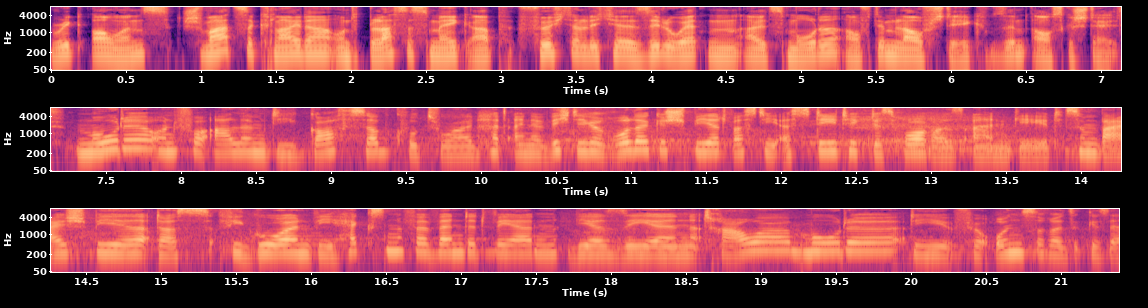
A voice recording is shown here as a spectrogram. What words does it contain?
Rick Owens, schwarze Kleider und blasses Make-up, fürchterliche Silhouetten als Mode auf dem Laufsteg sind ausgestellt. Mode und vor allem die Goth-Subkultur hat eine wichtige Rolle gespielt, was die Ästhetik des Horrors angeht. Zum Beispiel, dass Figuren wie Hexen verwendet werden. Wir sehen Trauermode, die für unsere Gesellschaft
